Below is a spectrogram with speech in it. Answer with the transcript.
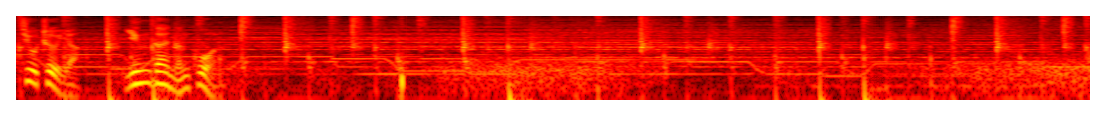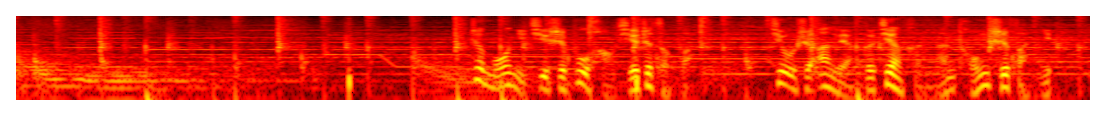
就这样。应该能过了。这模拟器是不好斜着走吧？就是按两个键很难同时反应。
